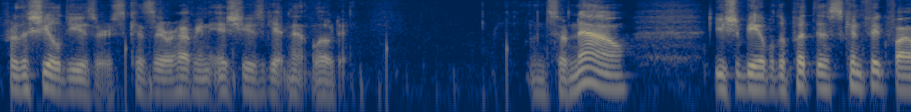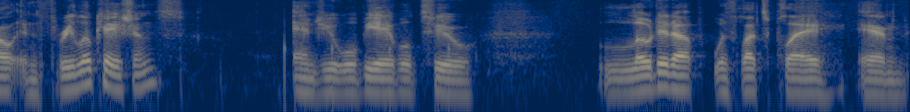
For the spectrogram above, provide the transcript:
for the Shield users because they were having issues getting it loaded. And so now you should be able to put this config file in three locations, and you will be able to load it up with Let's Play and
